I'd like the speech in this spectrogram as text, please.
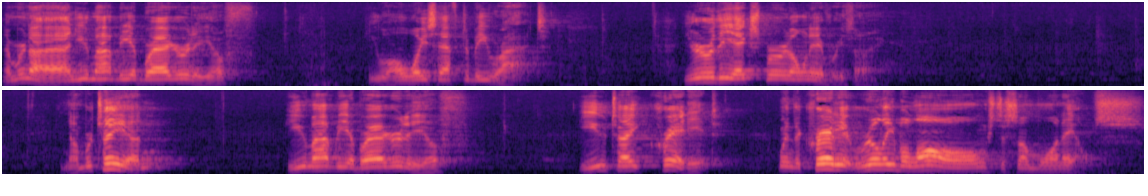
Number nine, you might be a braggart if you always have to be right. You're the expert on everything. Number 10, you might be a braggart if you take credit when the credit really belongs to someone else.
